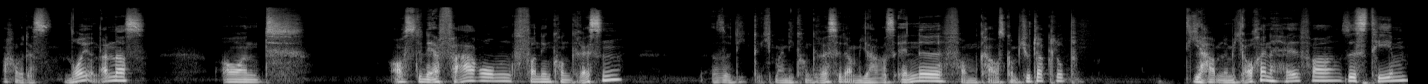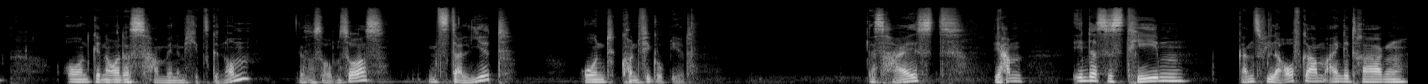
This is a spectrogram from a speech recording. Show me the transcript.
machen wir das neu und anders. Und aus den Erfahrungen von den Kongressen, also die, ich meine die Kongresse am Jahresende vom Chaos Computer Club, die haben nämlich auch ein Helfersystem und genau das haben wir nämlich jetzt genommen. Das ist Open Source, installiert und konfiguriert. Das heißt, wir haben in das System ganz viele Aufgaben eingetragen,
